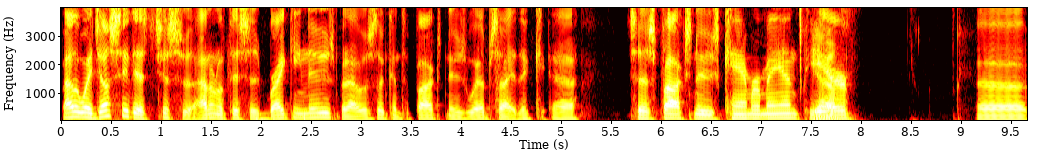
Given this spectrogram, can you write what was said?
By the way, did y'all see this? Just I don't know if this is breaking news, but I was looking at the Fox News website that uh, says Fox News cameraman Pierre yeah. uh,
